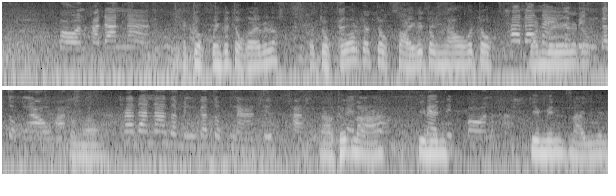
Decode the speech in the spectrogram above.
80 ปอนด์ค่ะ ด้านหน้า กระจกเป็นกระจกอะไรไม่รู้กระจกโค้ดกระจกใสกระจกเงากระจกถ้าด้าวันนในเวจะกระเป็จนกกระจกเงาค่ะ กระจกเงา ถ้าด้านหน้าจะเป็นกระจกหนาทึบค่ะหนาทึบหนากี่มิล 80ปอนด์ค่ะ กี่มิลหนากี่มิล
